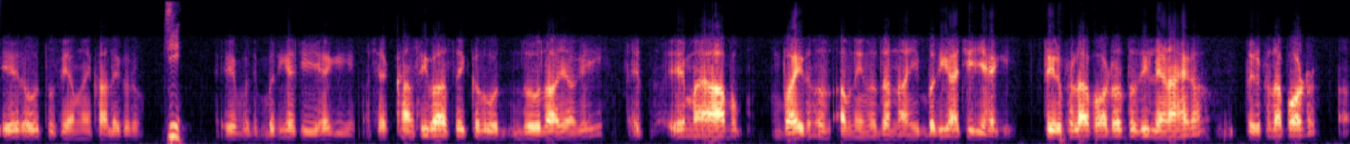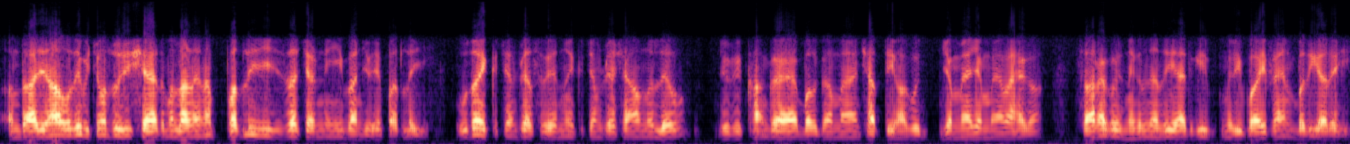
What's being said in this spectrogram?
ਇਹ ਰੋਜ਼ ਤੁਸੀਂ ਆਪਣੇ ਖਾ ਲਿਆ ਕਰੋ। ਜੀ। ਇਹ ਵਧ- ਵਧੀਆ ਚੀਜ਼ ਹੈਗੀ। ਅੱਛਾ ਖਾਂਸੀ ਵਾਸਤੇ ਇੱਕ ਹੋਰ ਦੋ ਇਲਾਜ ਆ ਗਏ ਇਹ ਮੈਂ ਆਪ ਵਾਈਫ ਨੂੰ ਆਪਣੀ ਨੂੰ ਦੰਨਾ ਜੀ, ਵਧੀਆ ਚੀਜ਼ ਹੈਗੀ। ਤਿਰਫਲਾ ਪਾਊਡਰ ਤੁਸੀਂ ਲੈਣਾ ਹੈਗਾ, ਤਿਰਫਲਾ ਪਾਊਡਰ ਅੰਦਾਜ਼ੇ ਨਾਲ ਉਹਦੇ ਵਿੱਚੋਂ ਤੁਸੀਂ ਸ਼ਹਿਦ ਮਿਲਾ ਲੈਣਾ, ਪਤਲੀ ਜੀ ਜਿੱਦਾਂ ਚਟਨੀ ਜੀ ਬਣ ਜਾਵੇ, ਪਤਲੀ ਜੀ ਉਹਦਾ ਇੱਕ ਚਮਚਾ ਸਵੇਰ ਨੂੰ, ਇੱਕ ਚਮਚਾ ਸ਼ਾਮ ਨੂੰ ਲਿਓ, ਜੋ ਕਿ ਖੰਘ ਹੈ, ਬਲਗਮ ਹੈ, ਛਾਤੀ ਵਾਂਗੂ ਜੰਮਿਆ ਜੰਮਿਆ ਵਾ ਹੈਗਾ। ਸਾਰਾ ਕੁਝ ਨਿਕਲ ਜਾਂਦੀ ਹੈ ਕਿ ਮੇਰੀ ਵਾਈਫ ਐਨ ਵਧੀਆ ਰਹੀ।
